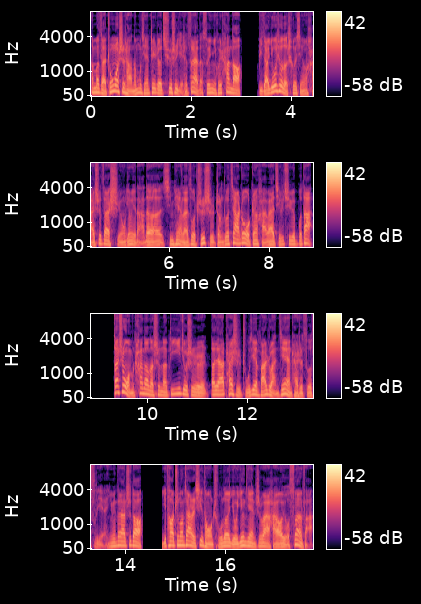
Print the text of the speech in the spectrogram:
那么在中国市场呢，目前这个趋势也是在的，所以你会看到比较优秀的车型还是在使用英伟达的芯片来做支持，整个架构跟海外其实区别不大。但是我们看到的是呢，第一就是大家开始逐渐把软件开始做自研，因为大家知道一套智能驾驶系统除了有硬件之外，还要有算法。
